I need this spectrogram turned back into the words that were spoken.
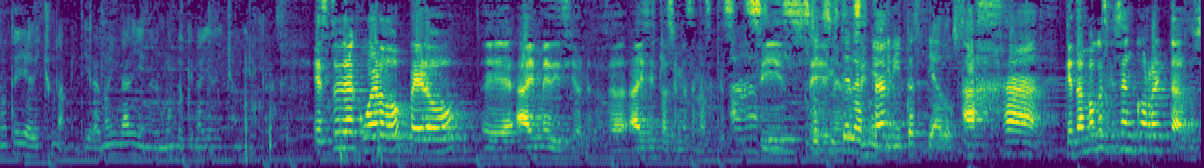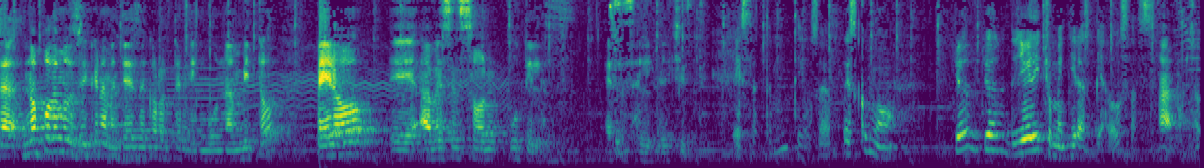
no te haya dicho una mentira. No hay nadie en el mundo que no haya dicho mentiras. Estoy de acuerdo, pero eh, hay mediciones. O sea, hay situaciones en las que Ah, sí, sí. se existen las necesitan. mentiritas piadosas. Ajá, que tampoco es que sean correctas, o sea, no podemos decir que una mentira esté correcta en ningún ámbito, pero eh, a veces son útiles. Ese es el, el chiste. Exactamente. O sea, es como... Yo, yo, yo he dicho mentiras piadosas. Ah, sea,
